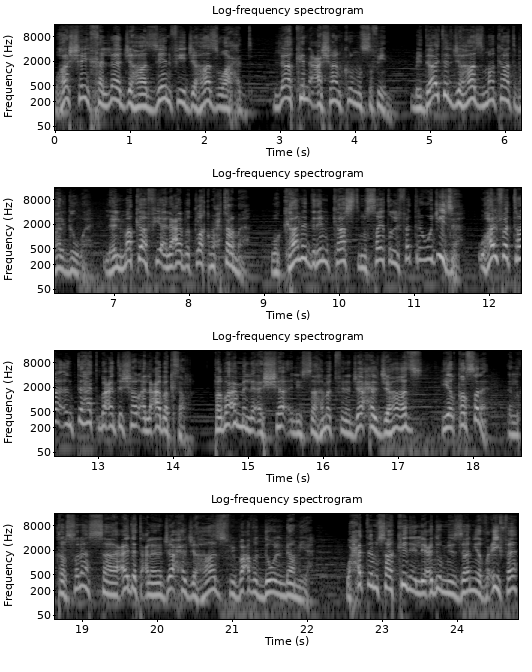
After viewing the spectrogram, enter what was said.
وهالشيء خلاه جهازين في جهاز واحد. لكن عشان نكون منصفين بداية الجهاز ما كانت بهالقوة لأن ما كان في ألعاب إطلاق محترمة وكان دريم كاست مسيطر لفترة وجيزة وهالفترة انتهت مع انتشار ألعاب أكثر. طبعا من الأشياء اللي ساهمت في نجاح الجهاز هي القرصنة. القرصنة ساعدت على نجاح الجهاز في بعض الدول النامية وحتى المساكين اللي عندهم ميزانية ضعيفة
